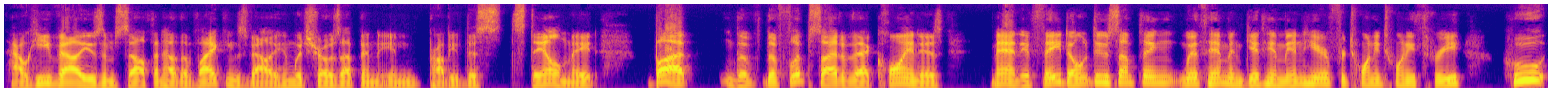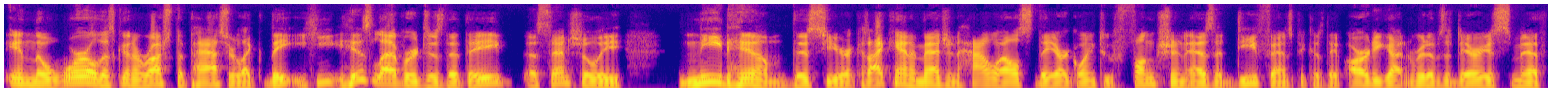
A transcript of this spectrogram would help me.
how he values himself and how the Vikings value him, which shows up in, in probably this stalemate. But the the flip side of that coin is man, if they don't do something with him and get him in here for 2023, who in the world is going to rush the passer? Like they, he, his leverage is that they essentially need him this year because I can't imagine how else they are going to function as a defense because they've already gotten rid of Za'Darius Smith.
